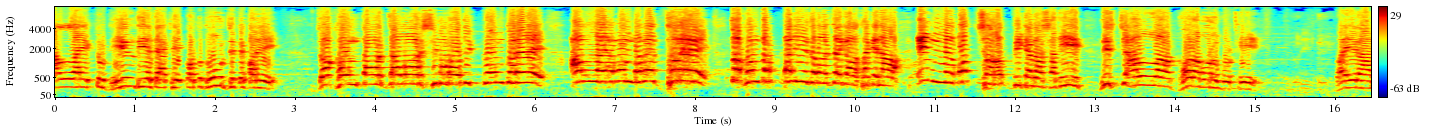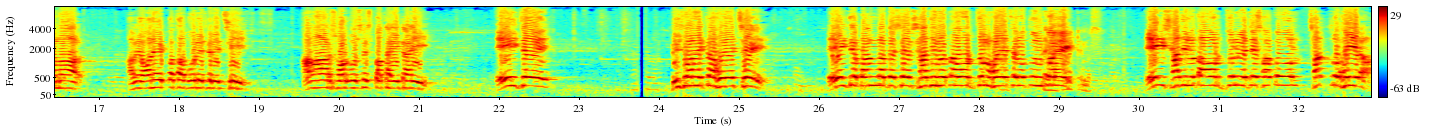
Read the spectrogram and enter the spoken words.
আল্লাহ একটু ঢিল দিয়ে দেখে কত দূর যেতে পারে। যখন তার যাওয়ার সীমানা অতিক্রম করে, আল্লাহ এমন ভাবে ধরে, তখন তার পালিয়ে যাওয়ার জায়গা থাকে না। ইন্না বৎসর অব্বিকানা সাদিক নিশ্চয় আল্লাহ ধরা বড় কঠিন। ভাইয়েরা আমার, আমি অনেক কথা বলে ফেলেছি। আমার সর্বশেষ কথা এটাই। এই যে বিজয়টা হয়েছে, এই যে বাংলাদেশের স্বাধীনতা অর্জন হয়েছে নতুন করে এই স্বাধীনতা অর্জনে যে সকল ছাত্র ভাইয়েরা,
